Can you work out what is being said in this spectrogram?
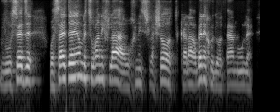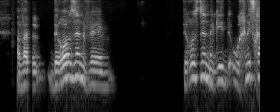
והוא עושה את זה, הוא עשה את זה היום בצורה נפלאה, הוא הכניס שלשות, קלה הרבה נקודות, היה מעולה. אבל דה רוזן ו... דה רוזן נגיד, הוא הכניס לך,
